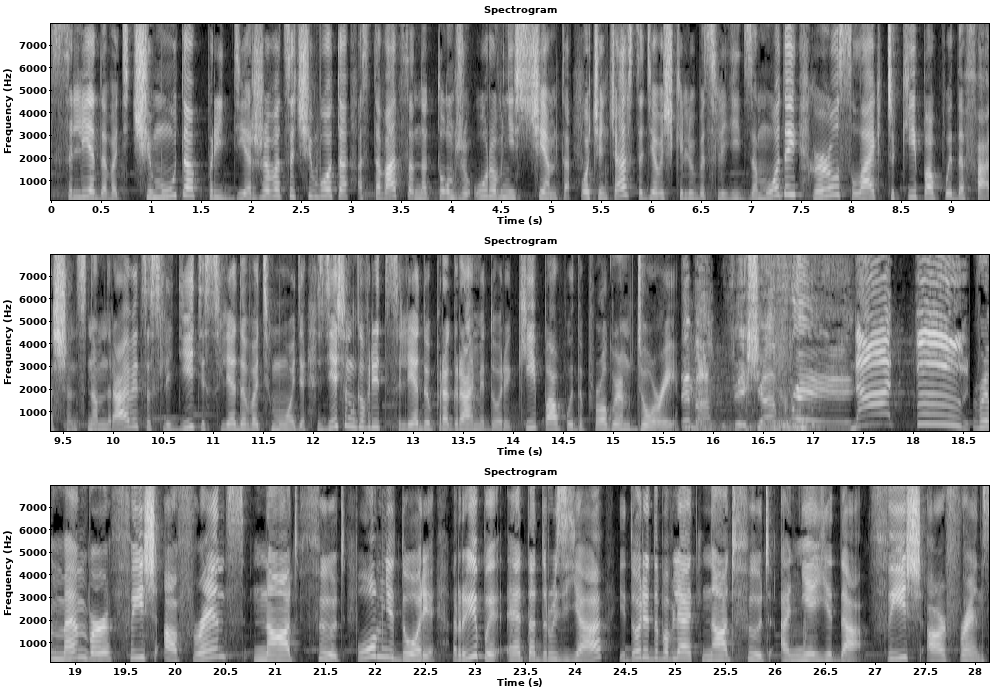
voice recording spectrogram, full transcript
следовать чему-то, придерживаться чего-то, оставаться на том же уровне с чем-то. Очень часто девочки любят следить за модой. Girls like to keep up with the fashions. Нам нравится следить и следовать моде. Здесь он говорит, следуй программе Дори. Keep up with the program Dory. Remember, fish are friends. Remember, fish are friends, not food. Помни, Дори, рыбы – это друзья, и Дори добавляет not food, а не еда. Fish are friends.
